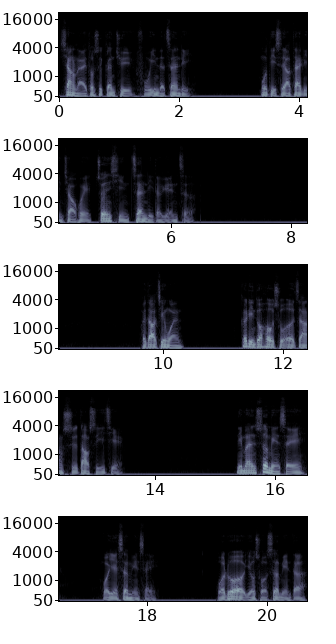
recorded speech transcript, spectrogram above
向来都是根据福音的真理，目的是要带领教会遵行真理的原则。回到经文，《哥林多后书》二章十到十一节：你们赦免谁，我也赦免谁。我若有所赦免的，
